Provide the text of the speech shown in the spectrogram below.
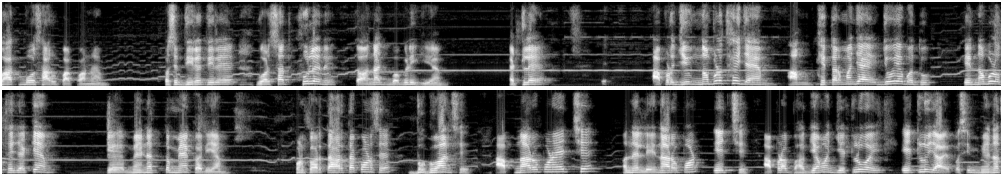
ભાત બહુ સારું પાકવાનું એમ. પછી ધીરે ધીરે વરસાદ ખુલે ને તો અનાજ બગડી ગયું એમ. એટલે આપણો જીવ નબળો થઈ જાય એમ. આમ ખેતરમાં જાય, જોઈએ બધું, એ નબળો થઈ જાય. કેમ? કે મહેનત તો મેં કરી એમ. પણ કરતા હરતા કોણ છે? ભગવાન છે. આપનારો પણ એ જ છે અને લેનારો પણ એ જ છે. આપણા ભાગ્યમાં જેટલું હોય, એટલું જ આવે. પછી મહેનત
